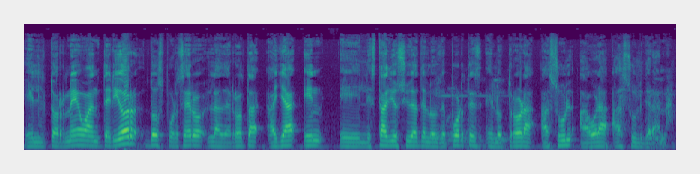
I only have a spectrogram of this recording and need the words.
el torneo anterior, 2 por 0 la derrota allá en el Estadio Ciudad de los Deportes, el otrora azul, ahora azul grana.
